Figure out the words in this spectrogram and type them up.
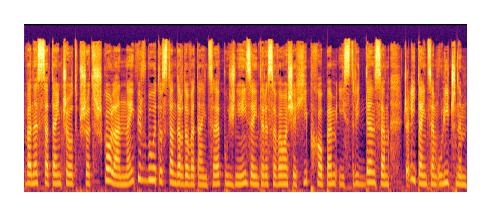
Vanessa tańczy od przedszkola. Najpierw były to standardowe tańce, później zainteresowała się hip-hopem i street dance'em, czyli tańcem ulicznym.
